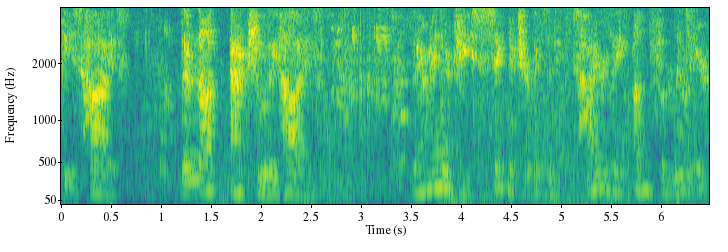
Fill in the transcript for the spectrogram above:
These Hive. They're not actually Hive. Their energy signature is entirely unfamiliar.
